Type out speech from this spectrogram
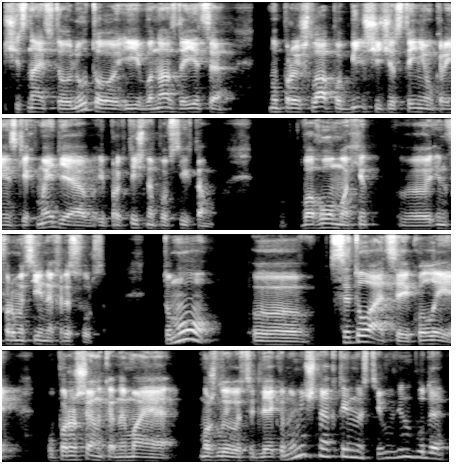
16 лютого, і вона, здається, ну пройшла по більшій частині українських медіа і практично по всіх там вагомих е, інформаційних ресурсах. Тому е, ситуації, коли у Порошенка немає можливості для економічної активності, він буде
